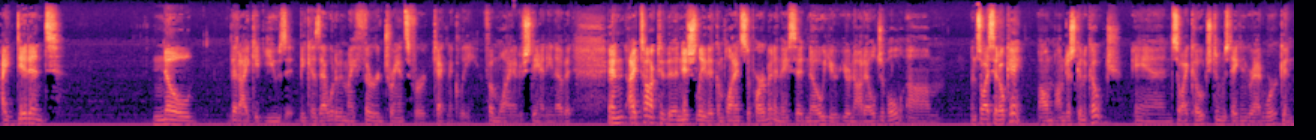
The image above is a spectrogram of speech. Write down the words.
I didn't know that I could use it because that would have been my third transfer technically from my understanding of it. And I talked to the initially the compliance department and they said no, you're, you're not eligible. Um, and so I said okay, I'm, I'm just going to coach. And so I coached and was taking grad work. And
